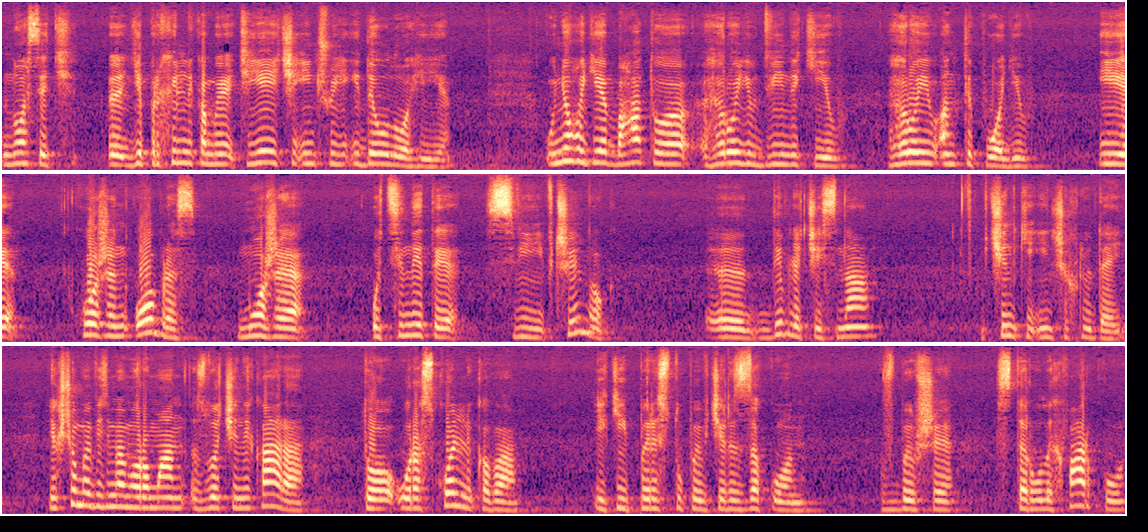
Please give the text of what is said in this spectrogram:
носять, е, є прихильниками тієї чи іншої ідеології. У нього є багато героїв-двійників, героїв антиподів. І кожен образ може оцінити свій вчинок, дивлячись на вчинки інших людей. Якщо ми візьмемо роман Злочин і кара, то у Раскольникова, який переступив через закон, вбивши стару лихварку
